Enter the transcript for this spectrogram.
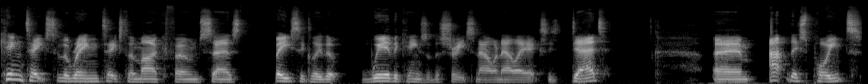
King takes to the ring, takes to the microphone, says basically that we're the kings of the streets now and LAX is dead. Um, at this point,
